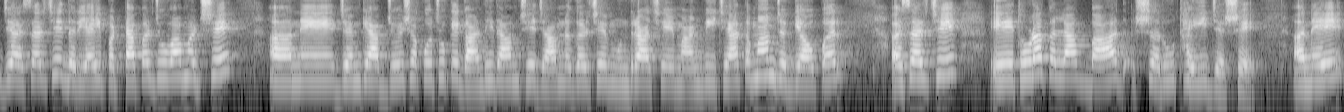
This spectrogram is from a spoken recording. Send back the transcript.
જે અસર છે, દરિયાઈ પટ્ટા પર જોવા મળશે. અને જેમ કે આપ જોઈ શકો છો કે ગાંધીધામ છે, જામનગર છે, મુન્દ્રા છે, માંડવી છે, આ તમામ જગ્યાઓ પર અસર છે. એ થોડા કલાક બાદ શરૂ થઈ જશે. અને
